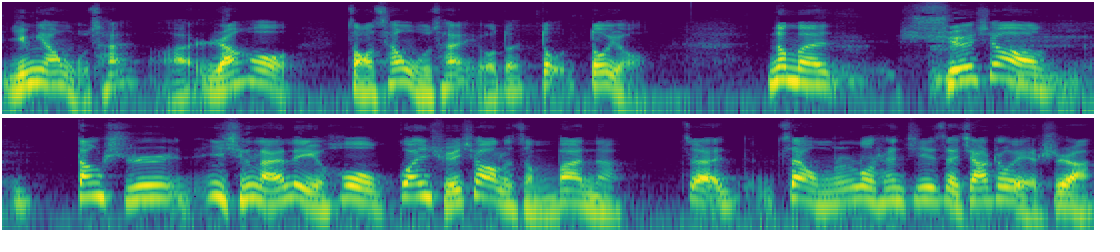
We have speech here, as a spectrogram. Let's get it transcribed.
营养午餐啊。然后早餐、午餐有的都都有。那么学校当时疫情来了以后关学校了怎么办呢？在在我们洛杉矶，在加州也是啊，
